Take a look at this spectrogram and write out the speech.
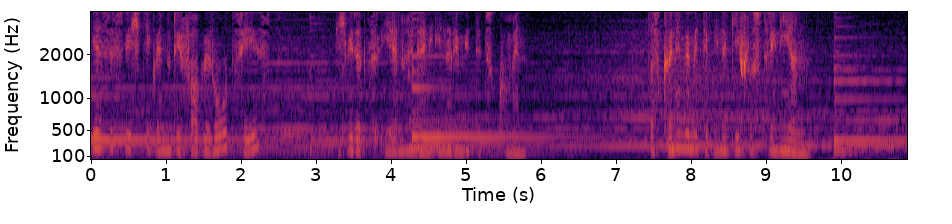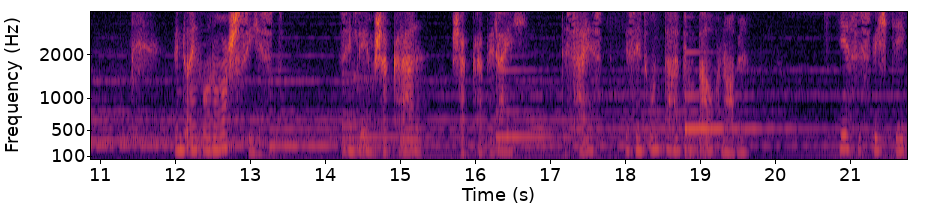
Hier ist es wichtig, wenn du die Farbe Rot siehst, dich wieder zu erden und in deine innere Mitte zu kommen. Das können wir mit dem Energiefluss trainieren. Wenn du ein Orange siehst, sind wir im Chakral-Chakra-Bereich. Das heißt, wir sind unterhalb vom Bauchnabel. Hier ist es wichtig,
